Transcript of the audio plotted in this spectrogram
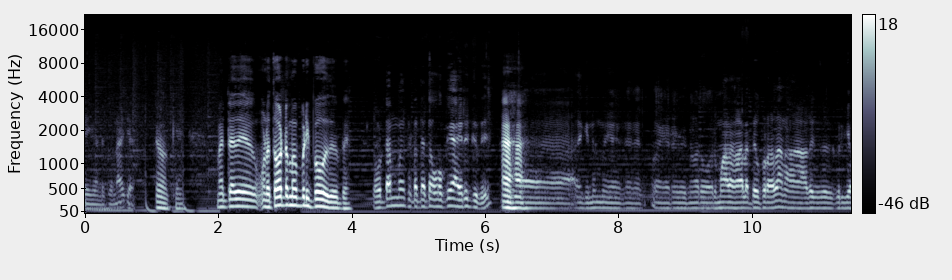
நீங்க சொன்னா சரி. ஓகே. மற்றது உங்களோட தோட்டம் எப்படி போகுது இப்ப? தோட்டம் கிட்டத்தட்ட ஓகேயா இருக்குது. அதுக்கு இன்னும் ஒரு இன்னொரு ஒரு மாத காலத்துக்கு பிறகு தான் நான் அதுக்குரிய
